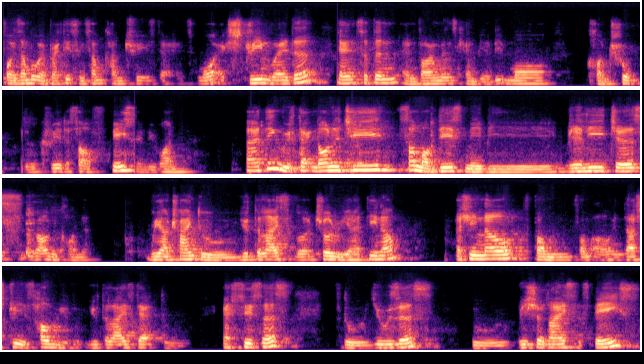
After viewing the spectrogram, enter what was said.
For example, when practice in some countries that has more extreme weather, then certain environments can be a bit more controlled to create the sort of space that we want. I think with technology, some of these may be really just around the corner. We are trying to utilize virtual reality now. Actually, now from, from our industry is how we utilize that to assist us, to users, to visualize the space,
